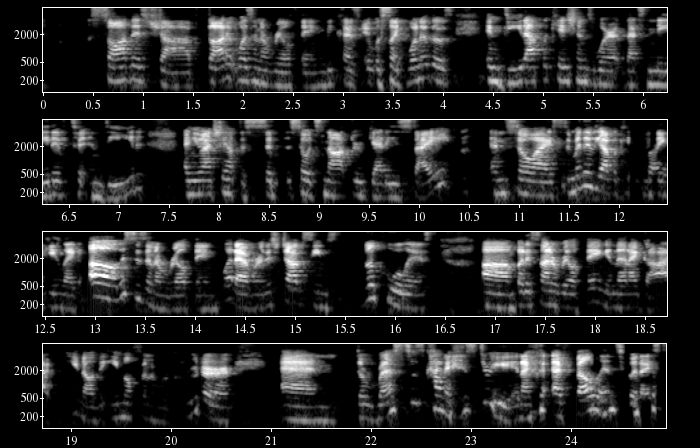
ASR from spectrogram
saw this job, thought it wasn't a real thing because it was like one of those Indeed applications where that's native to Indeed, and you actually have to so it's not through Getty's site. And so I submitted the application thinking like, oh, this isn't a real thing. Whatever. This job seems the coolest, um, but it's not a real thing. And then I got you know the email from the recruiter, and the rest is kind of history. And I, I fell into it. I,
